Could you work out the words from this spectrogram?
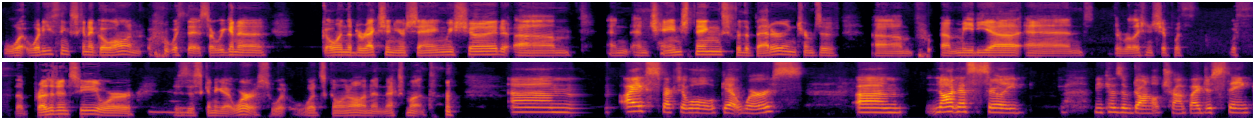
what what do you think is going to go on with this? Are we going to go in the direction you're saying we should, um, and and change things for the better in terms of um, uh, media and the relationship with with the presidency, or is mm. this going to get worse? What what's going on in next month? Um, I expect it will get worse. Um, not necessarily because of Donald Trump. I just think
